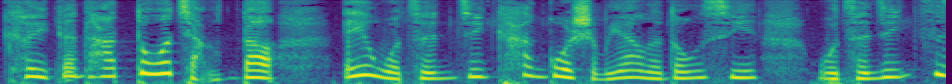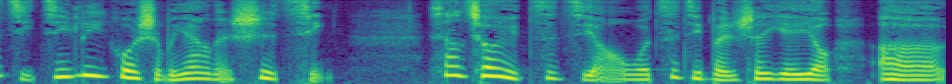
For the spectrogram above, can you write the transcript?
可以跟他多讲到：诶，我曾经看过什么样的东西，我曾经自己经历过什么样的事情。像秋雨自己哦，我自己本身也有呃。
